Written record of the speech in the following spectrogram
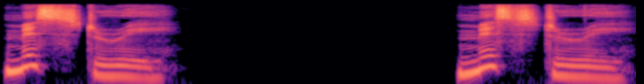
Mystery. Mystery.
